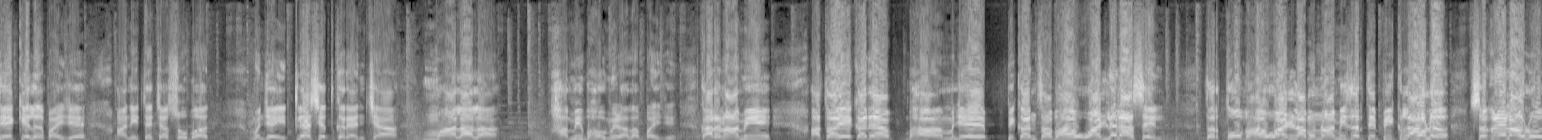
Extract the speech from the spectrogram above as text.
ते केलं पाहिजे. आणि त्याच्यासोबत म्हणजे इथल्या शेतकऱ्यांच्या मालाला हमी भाव मिळाला पाहिजे. कारण आम्ही आता एखाद्या भा म्हणजे पिकांचा भाव वाढलेला असेल तर तो भाव वाढला म्हणून आम्ही जर ते पीक लावलं सगळे लावलो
